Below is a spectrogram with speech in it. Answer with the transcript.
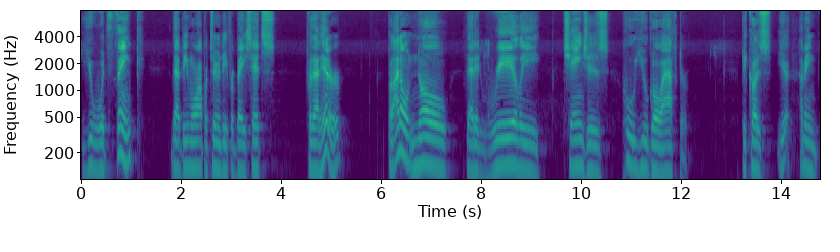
you would think that'd be more opportunity for base hits for that hitter. But I don't know that it really changes who you go after because you, I mean,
